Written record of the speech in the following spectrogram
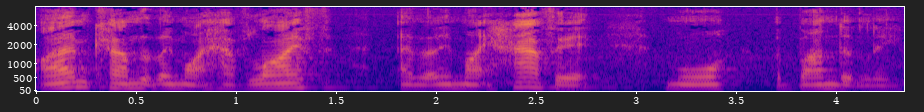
I am come that they might have life and that they might have it more abundantly.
